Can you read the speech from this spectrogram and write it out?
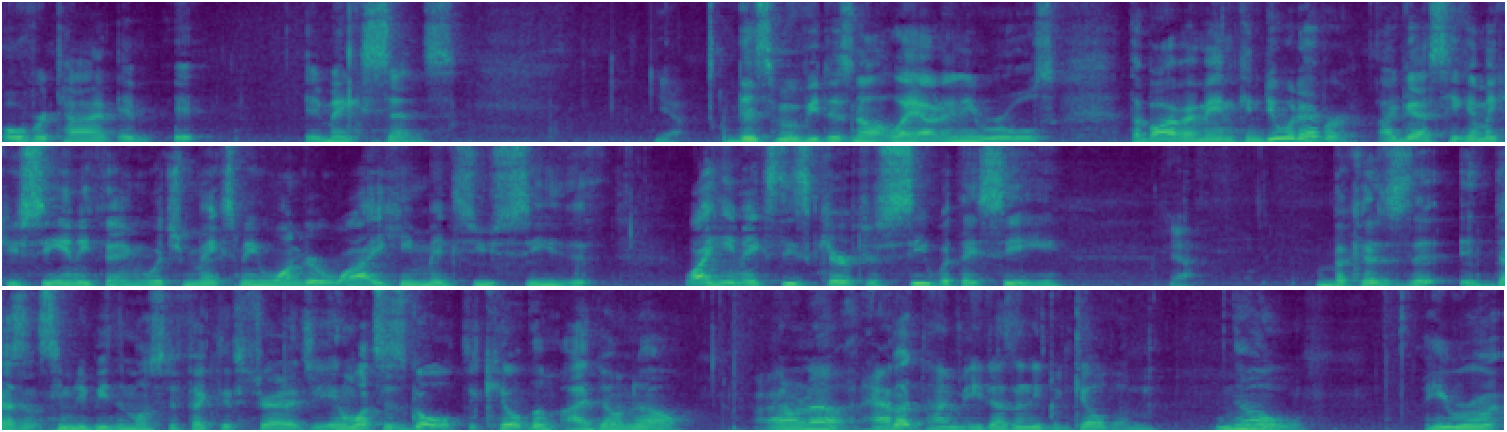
Over time, it it it makes sense. Yeah. This movie does not lay out any rules. The Bye Bye Man can do whatever. I guess he can make you see anything, which makes me wonder why he makes you see the, why he makes these characters see what they see, Yeah. because it, it doesn't seem to be the most effective strategy. And what's his goal? To kill them? I don't know. I don't know. And half But- the time he doesn't even kill them. No, he ru-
